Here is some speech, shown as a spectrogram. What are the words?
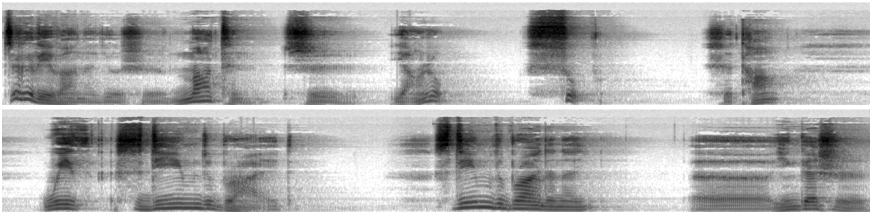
这个地方呢，就是 mutton 是羊肉，soup 是汤，with steamed bread。steamed bread 呢，呃，应该是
